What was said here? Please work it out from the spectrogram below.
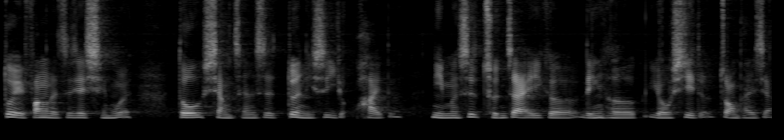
对方的这些行为都想成是对你是有害的，你们是存在一个零和游戏的状态下，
